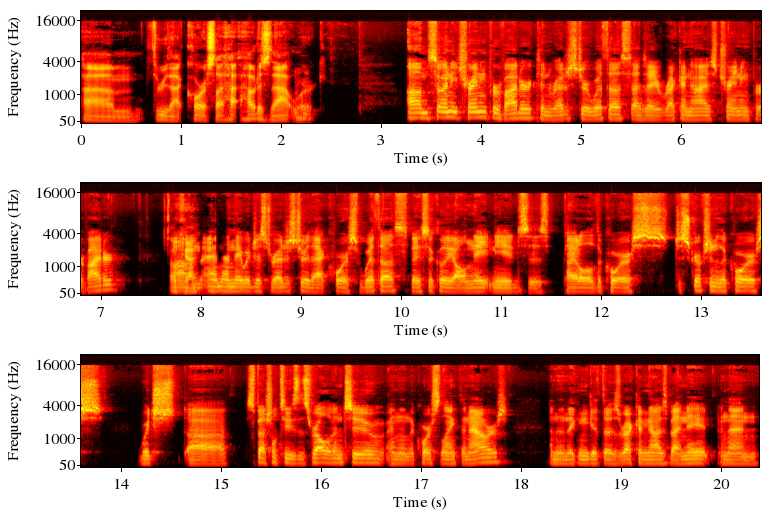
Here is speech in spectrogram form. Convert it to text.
um, through that course like how, how does that mm-hmm. work um, so any training provider can register with us as a recognized training provider okay. Um, and then they would just register that course with us basically all nate needs is title of the course description of the course which uh, specialties it's relevant to and then the course length and hours and then they can get those recognized by NATE, and then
